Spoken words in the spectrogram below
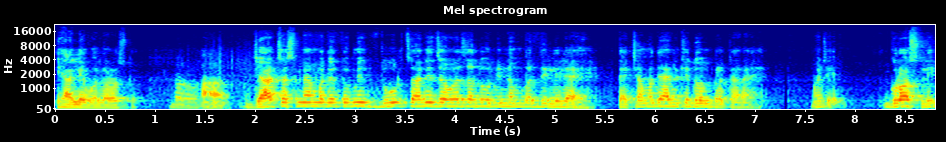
ह्या लेवलवर असतो ज्या चष्म्यामध्ये तुम्ही दूरचा आणि जवळचा दोन्ही नंबर दिलेले आहे त्याच्यामध्ये आणखी दोन प्रकार आहे. म्हणजे ग्रॉसली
